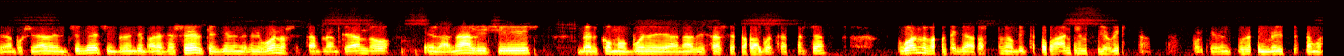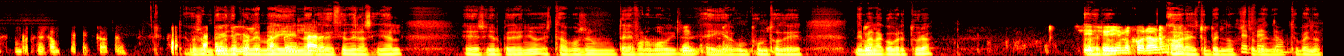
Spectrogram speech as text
la posibilidad del cheque, simplemente parece ser que quieren decir, bueno, se está planteando el análisis, ver cómo puede analizarse la puesta en marcha. Igual me parece que a dos años vista, o años y medio vista, porque dentro del medio estamos en un proceso electoral. Tenemos un pequeño problema ahí en la redacción de la señal. Eh, señor Pedreño, estamos en un teléfono móvil, hay algún punto de, de mala cobertura. Sí, ¿se oye mejor ahora? Ahora, estupendo, estupendo, estupendo.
